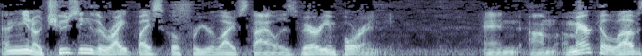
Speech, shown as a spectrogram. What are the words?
And, you know, choosing the right bicycle for your lifestyle is very important. And um, America loves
